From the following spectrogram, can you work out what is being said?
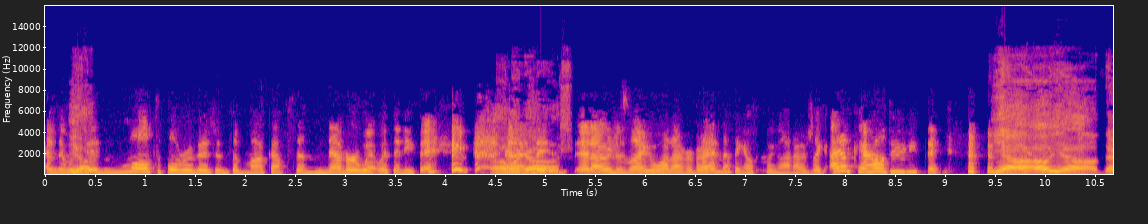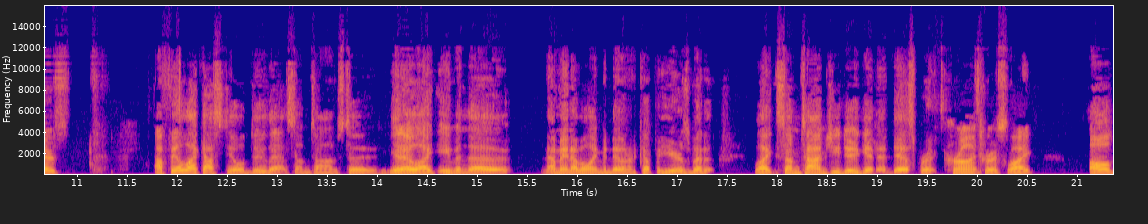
And then we Yeah. did multiple revisions of mock-ups and never went with anything. oh my and, they- gosh. and I was just like, whatever. But I had nothing else going on. I was like, I don't care. I'll do anything. yeah. Oh, yeah. There's, I feel like I still do that sometimes too. You know, like even though, I mean, I've only been doing it a couple of years, but like sometimes you do get in a desperate crunch where it's like, I'll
